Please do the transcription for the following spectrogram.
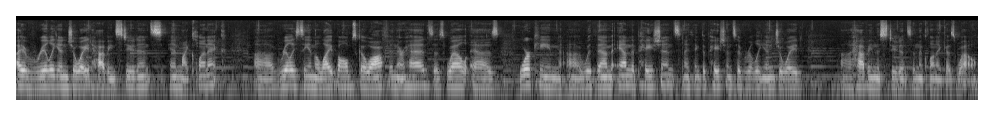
I have really enjoyed having students in my clinic, uh, really seeing the light bulbs go off in their heads as well as working uh, with them and the patients and I think the patients have really enjoyed uh, having the students in the clinic as well.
